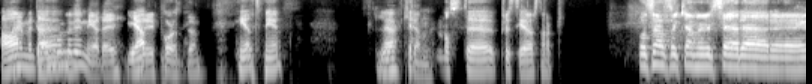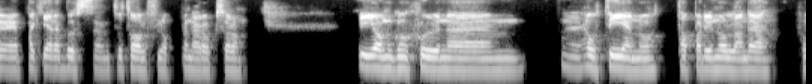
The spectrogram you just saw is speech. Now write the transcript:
Ja, Nej, men där det- håller vi med dig Ja. i podden. Helt med. Löken. måste prestera snart. Och sen så kan vi väl säga där, eh, parkera bussen, totalfloppen där också då. I omgång sju när eh, Otieno tappade ju nollan där på,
